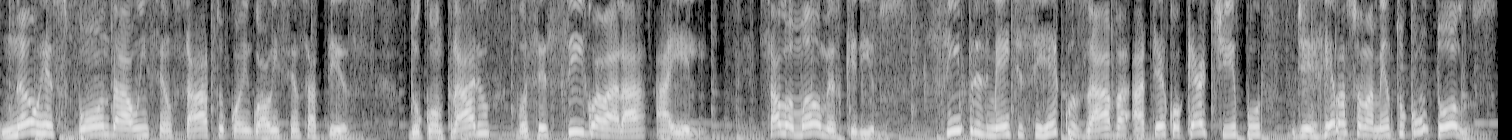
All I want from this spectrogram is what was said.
Não responda ao insensato com igual insensatez. Do contrário, você se igualará a ele. Salomão, meus queridos, simplesmente se recusava a ter qualquer tipo de relacionamento com tolos.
